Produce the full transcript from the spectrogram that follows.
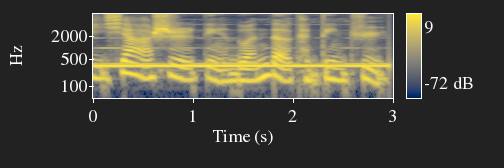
以下是顶轮的肯定句：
